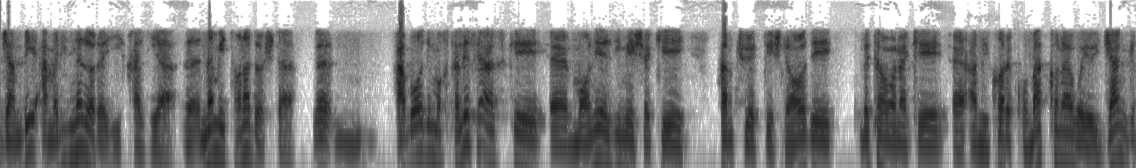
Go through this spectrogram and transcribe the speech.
جنبه عملی نداره این قضیه. نمی‌تونه داشته. ابعاد مختلفی است که مانع از این میشه که همچون یک پیشنهاد بتوانه که امریکا را کمک کنه و یا جنگ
